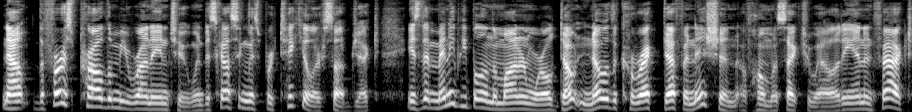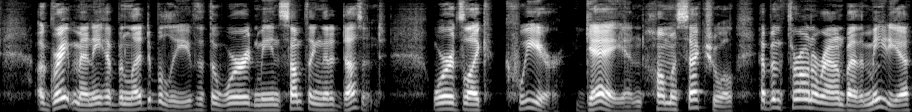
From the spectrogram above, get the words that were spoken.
Now, the first problem you run into when discussing this particular subject is that many people in the modern world don't know the correct definition of homosexuality, and in fact, a great many have been led to believe that the word means something that it doesn't. Words like queer, gay, and homosexual have been thrown around by the media,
